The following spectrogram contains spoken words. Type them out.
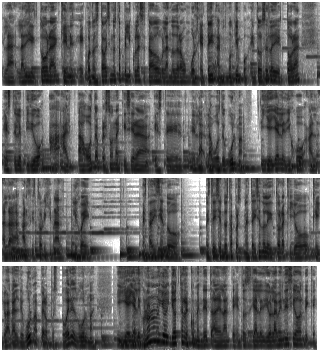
la, la directora, que eh, cuando se estaba haciendo esta película se estaba doblando Dragon Ball GT al mismo tiempo. Entonces la directora este, le pidió a, a- a otra persona que hiciera este, eh, la, la voz de Bulma. Y ella le dijo al- a, la artista original, le dijo, hey, me está diciendo... Me está diciendo esta me está diciendo la editora que yo que yo haga el de Bulma, pero pues tú eres Bulma. Y ella le dijo, no, no, no, yo, yo te recomendé adelante. Entonces ya le dio la bendición de que.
